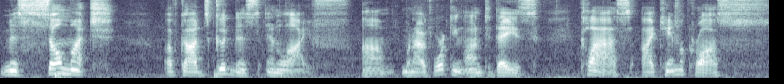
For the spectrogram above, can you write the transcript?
miss so much of God's goodness in life. Um, when I was working on today's class, I came across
